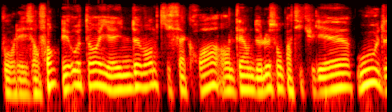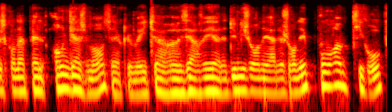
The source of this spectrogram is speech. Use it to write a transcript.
pour les enfants, et autant il y a une demande qui s'accroît en termes de leçons particulières ou de ce qu'on appelle engagement, c'est-à-dire que le moniteur est réservé à la demi-journée à la journée pour un petit groupe.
